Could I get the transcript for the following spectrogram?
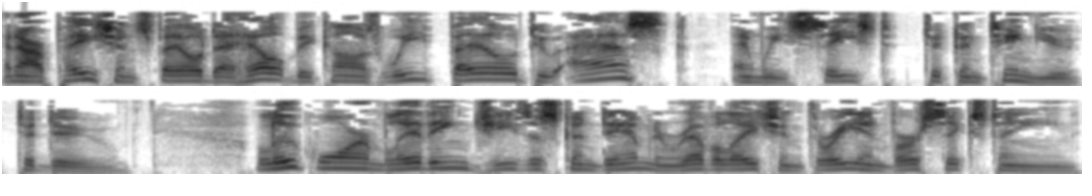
And our patience failed to help because we failed to ask and we ceased to continue to do. Lukewarm living Jesus condemned in Revelation 3 and verse 16.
